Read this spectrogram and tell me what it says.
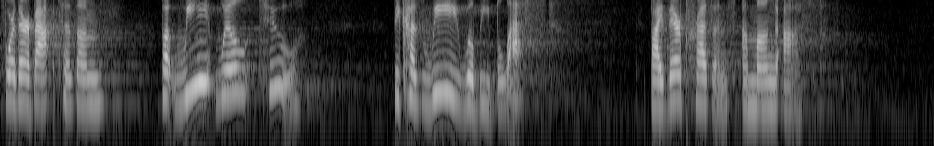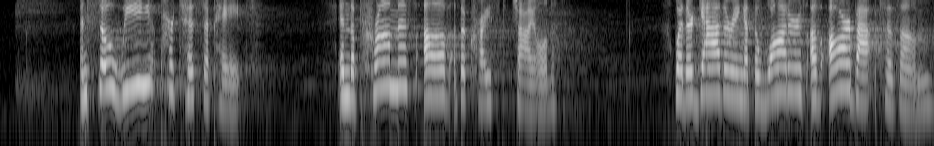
for their baptism, but we will too, because we will be blessed by their presence among us. And so we participate in the promise of the Christ child, whether gathering at the waters of our baptism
